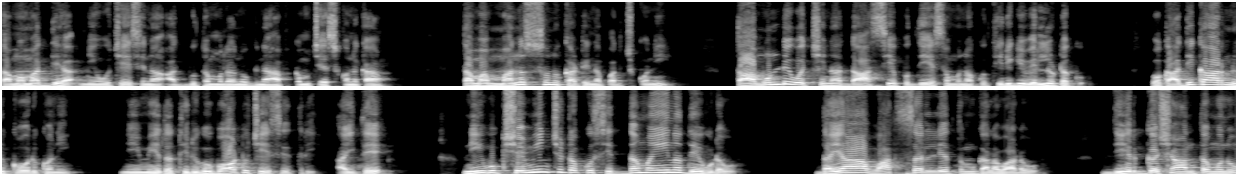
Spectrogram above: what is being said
తమ మధ్య నీవు చేసిన అద్భుతములను జ్ఞాపకం చేసుకొనక తమ మనస్సును కఠినపరుచుకొని తాముండి వచ్చిన దాస్యపు దేశమునకు తిరిగి వెళ్ళుటకు ఒక అధికారిని కోరుకొని నీ మీద తిరుగుబాటు చేసేత్రి. అయితే నీవు క్షమించుటకు సిద్ధమైన దేవుడవు దయా వాత్సల్యతం గలవాడవు. దీర్ఘశాంతమును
